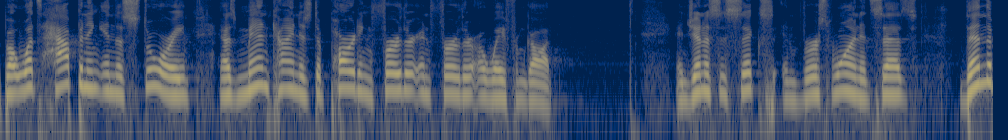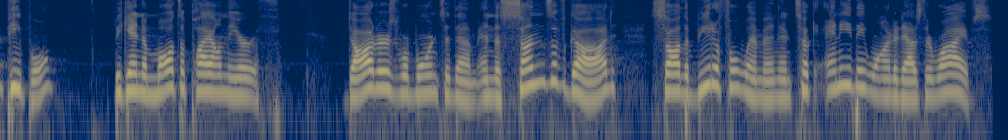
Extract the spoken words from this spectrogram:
about what's happening in the story as mankind is departing further and further away from God. In Genesis 6, in verse 1, it says, Then the people began to multiply on the earth. Daughters were born to them, and the sons of God saw the beautiful women and took any they wanted as their wives.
